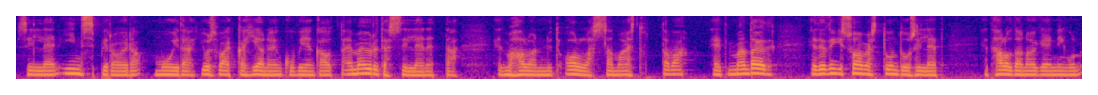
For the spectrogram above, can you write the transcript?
silleen inspiroida muita, just vaikka hienojen kuvien kautta. En mä yritä silleen, että, että mä haluan nyt olla samaistuttava. että mä tajua, että jotenkin Suomessa tuntuu silleen, että, että halutaan oikein niin kuin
